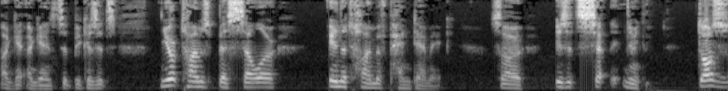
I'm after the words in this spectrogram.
against it because it's New York Times bestseller in the time of pandemic. So is it set, does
